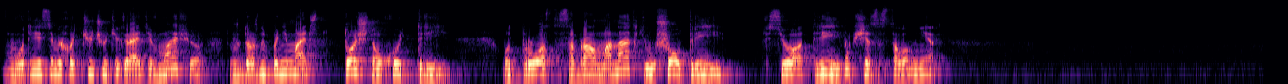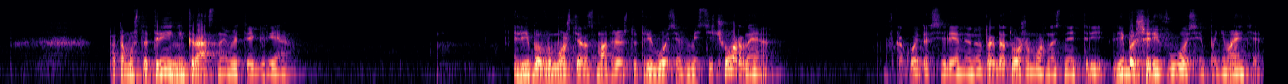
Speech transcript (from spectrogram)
Вот если вы хоть чуть-чуть играете в мафию, то вы должны понимать, что точно уходит три. Вот просто собрал манатки, ушел три. Все, три вообще со столом нет. Потому что 3 не красные в этой игре. Либо вы можете рассматривать, что 3-8 вместе черные в какой-то вселенной, но тогда тоже можно снять 3. Либо шериф 8, понимаете?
